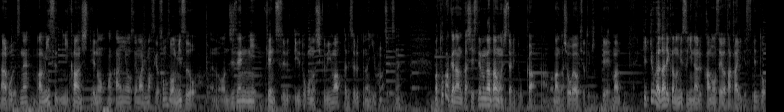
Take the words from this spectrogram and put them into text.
なるほどですね。まあ、ミスに関しての、まあ、寛容性もありますけど、そもそもミスをあの事前に検知するっていうところの仕組みもあったりするっていうのはいい話ですね。まあ、とかくなんかシステムがダウンしたりとか、あのなんか障害が起きた時って、まあ、結局は誰かのミスになる可能性は高いですけど、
